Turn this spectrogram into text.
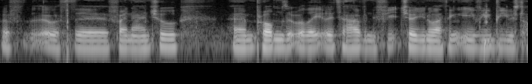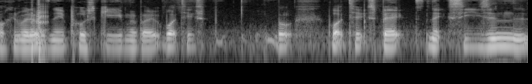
with with the financial um, problems that we're likely to have in the future. You know, I think AVB was talking about it in the post game about what to expect. What to expect next season?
